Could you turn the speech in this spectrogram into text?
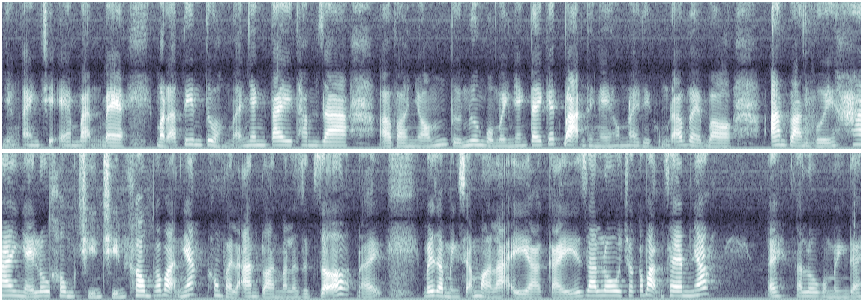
những anh chị em bạn bè mà đã tin tưởng đã nhanh tay tham gia uh, vào nhóm tứ nương của mình nhanh tay kết bạn thì ngày hôm nay thì cũng đã về bờ an toàn với hai nháy lô 0990 các bạn nhé. Không phải là an toàn mà là rực rỡ. Đấy. Bây giờ mình sẽ mở lại à, cái zalo cho các bạn xem nhé đây, zalo của mình đây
